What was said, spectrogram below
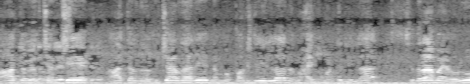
ಆ ಥರದ ಚರ್ಚೆ ಆ ಥರದ ವಿಚಾರಧಾರೆ ನಮ್ಮ ಪಕ್ಷದಲ್ಲಿ ಇಲ್ಲ ನಮ್ಮ ಹೈಕಮಾಂಡ್ದಲ್ಲಿ ಇಲ್ಲ. ಸಿದ್ದರಾಮಯ್ಯ ಅವರು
